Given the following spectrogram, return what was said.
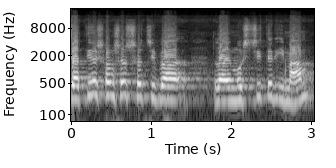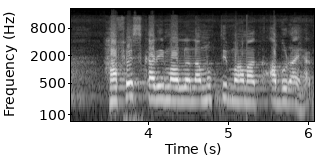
জাতীয় সংসদ সচিবালয় মসজিদের ইমাম হাফেজ কারি মৌলানা মুফতি মোহাম্মদ আবু রায়হান।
